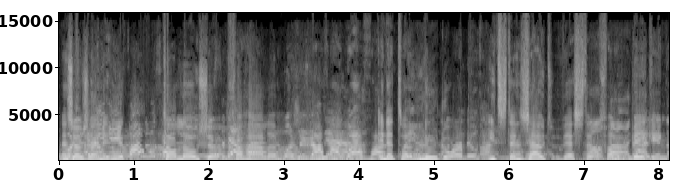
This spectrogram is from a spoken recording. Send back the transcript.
en zo zijn er hier talloze verhalen in het eh, Ludorp, iets ten zuidwesten van Peking.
